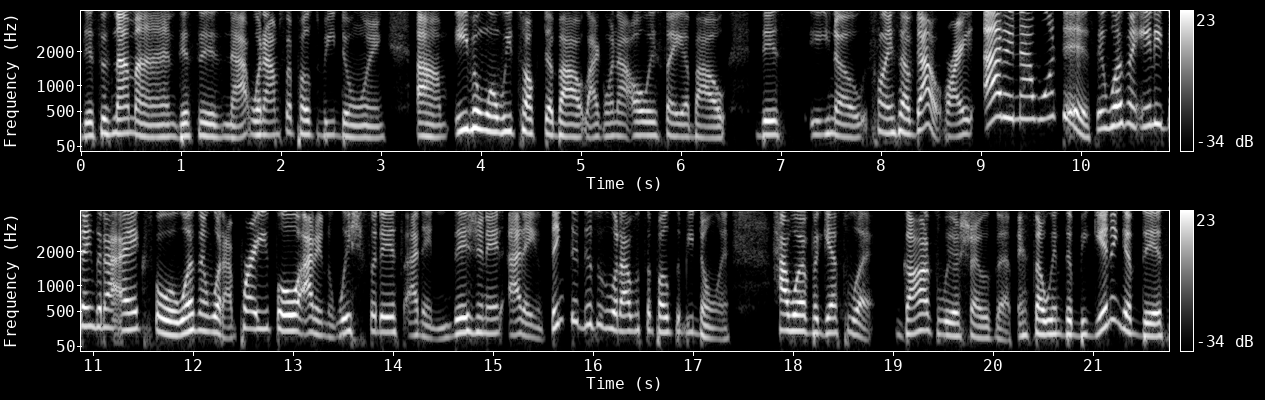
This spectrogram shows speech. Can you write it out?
this is not mine. This is not what i'm supposed to be doing. Um even when we talked about like when i always say about this you know slaying self-doubt right? I did not want this. It wasn't anything that i asked for. It wasn't what i prayed for. I didn't wish for this. I didn't envision it. I didn't think that this is what i was supposed to be doing. However guess what? God's will shows up. And so in the beginning of this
